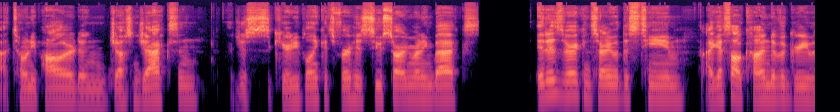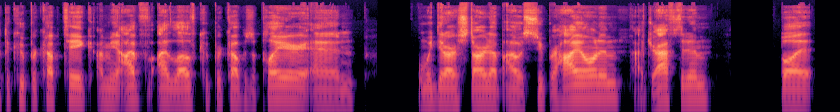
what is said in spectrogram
uh, Tony Pollard and Justin Jackson, just security blankets for his two starting running backs. It is very concerning with this team. I guess I'll kind of agree with the Cooper Kupp take. I mean, I've I love Cooper Kupp as a player, and when we did our startup, I was super high on him. I drafted him, but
